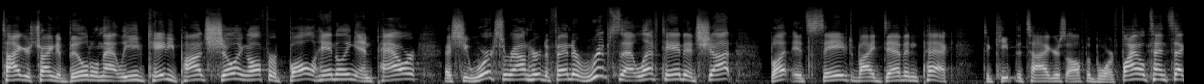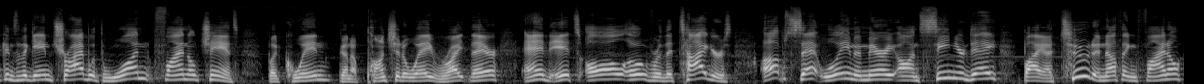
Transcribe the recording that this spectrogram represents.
Tigers trying to build on that lead. Katie Ponce showing off her ball handling and power as she works around her defender, rips that left-handed shot, but it's saved by Devin Peck to keep the Tigers off the board. Final 10 seconds of the game, Tribe with one final chance, but Quinn gonna punch it away right there, and it's all over. The Tigers upset William and Mary on senior day by a 2 to nothing final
